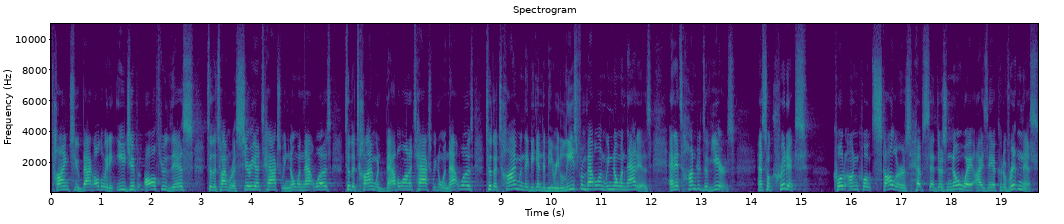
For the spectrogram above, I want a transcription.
tying to back all the way to Egypt, all through this, to the time where Assyria attacks, we know when that was, to the time when Babylon attacks, we know when that was, to the time when they begin to be released from Babylon, we know when that is. And it's hundreds of years. And so critics, quote unquote scholars, have said there's no way Isaiah could have written this.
